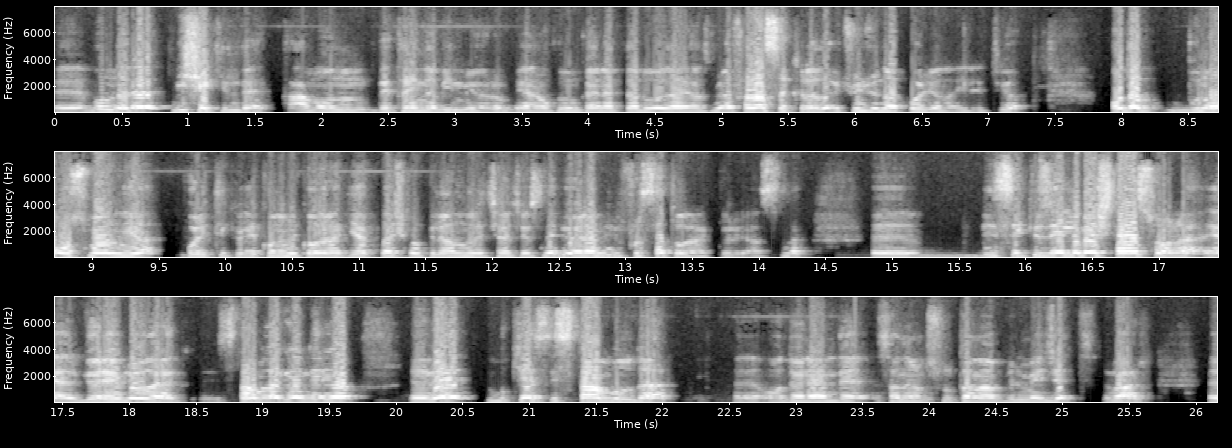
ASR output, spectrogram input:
e, bunları bir şekilde ama onun detayını bilmiyorum. Yani okuduğum kaynaklarda o da yazmıyor. Fransa Kralı 3. Napolyon'a iletiyor. O da bunu Osmanlı'ya politik ve ekonomik olarak yaklaşma planları çerçevesinde bir önemli bir fırsat olarak görüyor aslında. 1855'ten sonra yani görevli olarak İstanbul'a gönderiyor e, ve bu kez İstanbul'da e, o dönemde sanırım Sultan Abdülmecit var. E,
